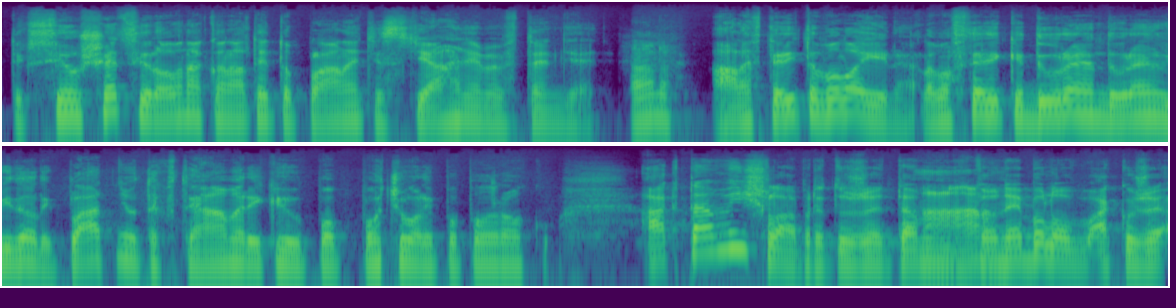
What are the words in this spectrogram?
tak si ho všetci rovnako na tejto planete stiahneme v ten deň. Áno. Ale vtedy to bolo iné, lebo vtedy, keď Duran Duran vydali platňu, tak v tej Amerike ju po, počúvali po pol roku. Ak tam vyšla, pretože tam Áno. to nebolo akože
